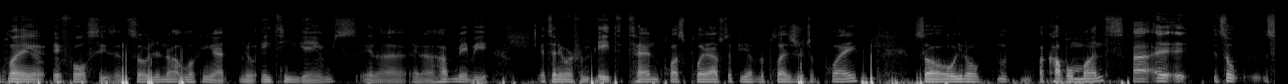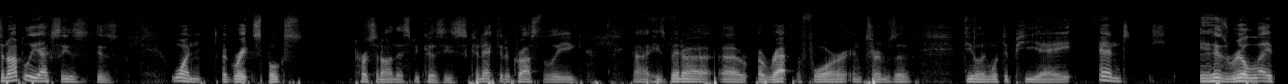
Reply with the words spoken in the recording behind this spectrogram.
playing a, a full season, so you're not looking at you know 18 games in a in a hub. Maybe it's anywhere from eight to 10 plus playoffs if you have the pleasure to play. So you know, a couple months. Uh, it, it, so Sinopoli actually is is one a great spokesperson on this because he's connected across the league. Uh, he's been a, a, a rep before in terms of dealing with the PA, and he- his real life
